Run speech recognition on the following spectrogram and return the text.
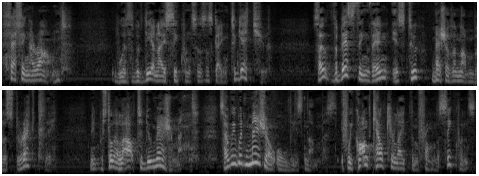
faffing around with, with DNA sequences is going to get you. So the best thing then is to measure the numbers directly. I mean, we're still allowed to do measurement. So we would measure all these numbers. If we can't calculate them from the sequence,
